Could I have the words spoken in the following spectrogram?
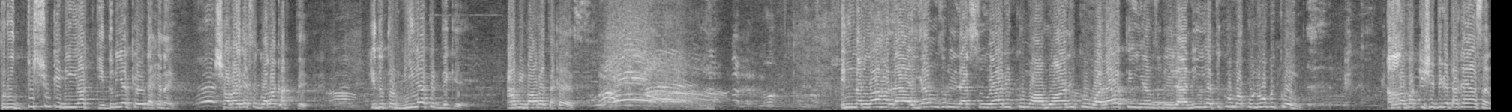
তোর উদ্দেশ্য কি নিয়াত কি? দুনিয়ার কেউ দেখে নাই। সবাই দেখছে গলা কাটতে কিন্তু তোর নিয়াতের দিকে আমি মাওলায় তাকায় আছি إن الله لا ينظر إلى صوركم وأموالكم ولكن ينظر إلى نيتكم وقلوبكم আল্লাহ পাক কিসের দিকে তাকায় আছেন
